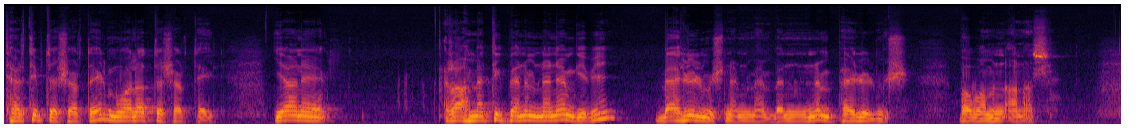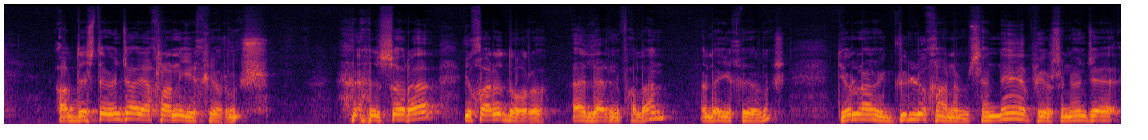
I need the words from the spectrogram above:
Tertip de şart değil, muvalat da şart değil. Yani rahmetlik benim nenem gibi Behlülmüş nenem, benim nenem Behlülmüş. Babamın anası. Abdestte önce ayaklarını yıkıyormuş. Sonra yukarı doğru ellerini falan öyle yıkıyormuş. Diyorlar Güllü Hanım sen ne yapıyorsun? Önce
